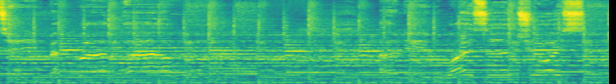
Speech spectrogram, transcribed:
Take back power. Wiser choices.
